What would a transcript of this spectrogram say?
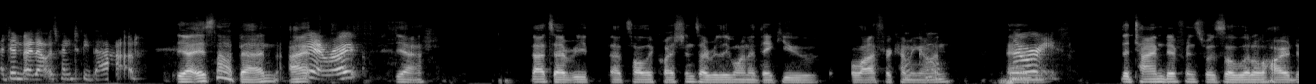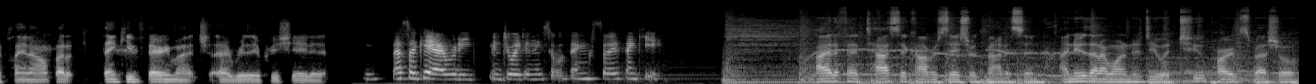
I didn't know that was meant to be bad. yeah, it's not bad. I yeah, right. yeah. That's every. That's all the questions. I really want to thank you a lot for coming oh, cool. on. No And worries. The time difference was a little hard to plan out, but thank you very much. I really appreciate it. That's okay. I really enjoyed these sort of things, so thank you. I had a fantastic conversation with Madison. I knew that I wanted to do a two part special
